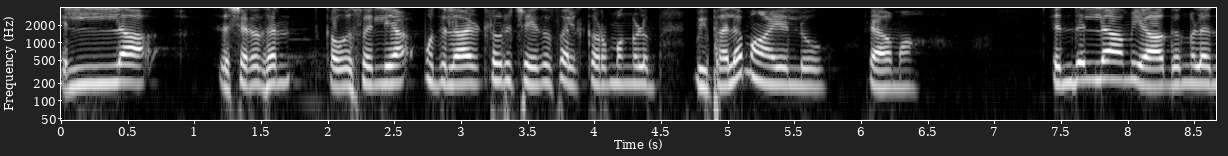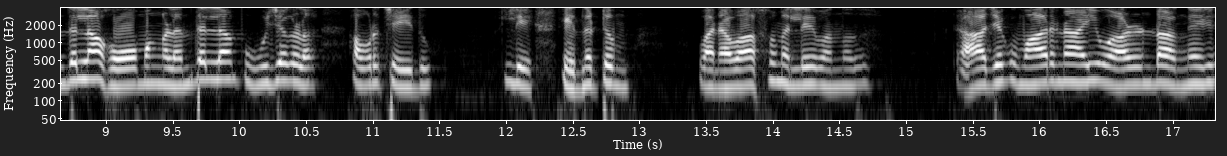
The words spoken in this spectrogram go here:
എല്ലാ ദശരഥൻ കൗസല്യ മുതലായിട്ടുള്ളവർ ചെയ്ത സൽക്കർമ്മങ്ങളും വിഫലമായല്ലോ രാമ. എന്തെല്ലാം യാഗങ്ങൾ എന്തെല്ലാം ഹോമങ്ങൾ എന്തെല്ലാം പൂജകൾ അവർ ചെയ്തു. ഇല്ലേ? എന്നിട്ടും വനവാസമല്ലേ വന്നത്? രാജകുമാരനായി വാഴണ്ട അങ്ങേ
